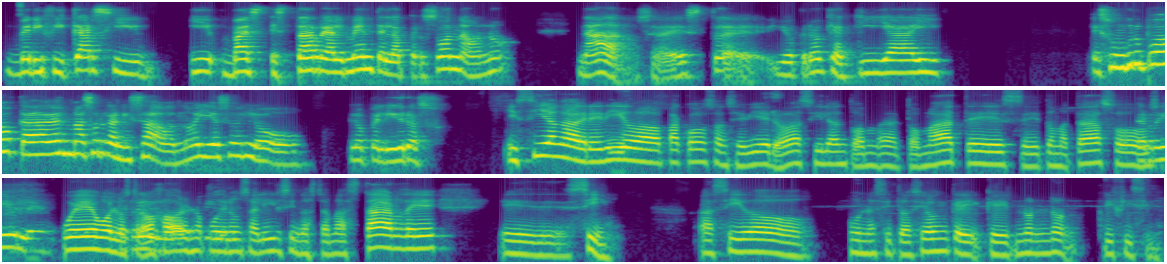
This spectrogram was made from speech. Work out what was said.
verificar si va, está realmente la persona o no. Nada, o sea, este, yo creo que aquí ya hay, es un grupo cada vez más organizado, ¿no? Y eso es lo, lo peligroso. Y sí han agredido a Paco Sanseviero, así le han tomates, eh, tomatazos, huevos, los trabajadores no pudieron salir sino hasta más tarde. Eh, sí, ha sido una situación que, que no, no, difícil.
